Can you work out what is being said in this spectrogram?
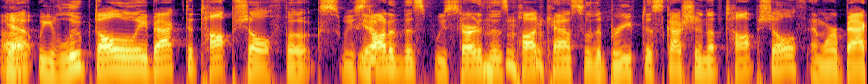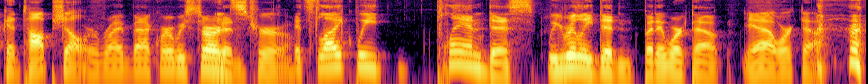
Uh, yeah, we've looped all the way back to Top Shelf, folks. We Yep. started this. We started this podcast with a brief discussion of Top Shelf, and we're back at Top Shelf. we're right back where we started. It's true. It's like we planned this. We really didn't, but it worked out. yeah, it worked out.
